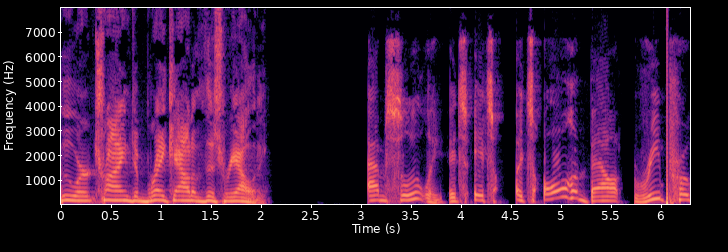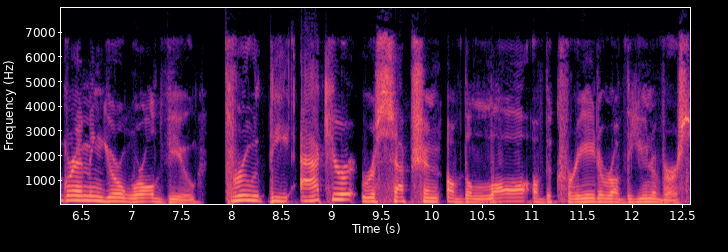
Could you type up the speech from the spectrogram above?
who are trying to break out of this reality. Absolutely. It's it's it's all about reprogramming your worldview through the accurate reception of the law of the creator of the universe.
